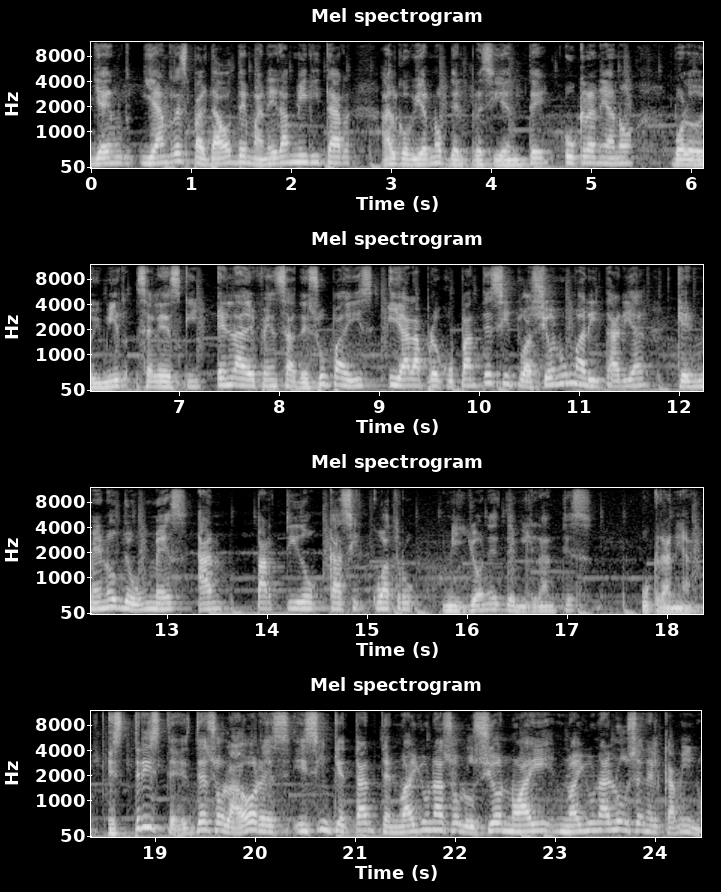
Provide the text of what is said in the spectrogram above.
y han, y han respaldado de manera militar al gobierno del presidente ucraniano Volodymyr Zelensky en la defensa de su país y a la preocupante situación humanitaria que en menos de un mes han partido casi 4 millones de migrantes ucranianos. Es triste, es desolador, es, inquietante, no hay una solución, no hay, no hay una luz en el camino.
